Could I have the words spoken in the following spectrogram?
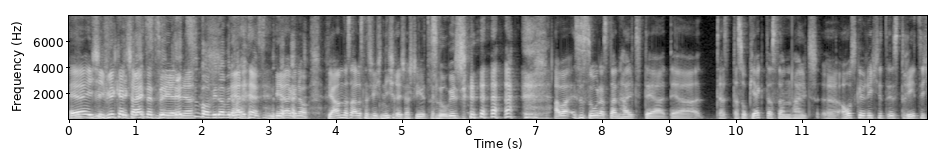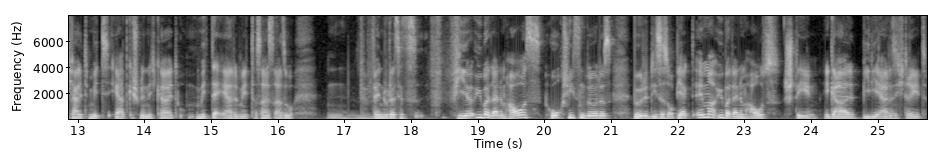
wir- Ja, ich, ich will keinen Scheiß erzählen. Wir glänzen mal wieder mit Halbwissen. ja, genau. Wir haben das alles natürlich nicht recherchiert, das ist logisch. Aber es ist so, dass dann halt der, der, das, das Objekt, das dann halt äh, ausgerichtet ist, dreht sich halt mit Erdgeschwindigkeit mit der Erde mit. Das heißt also, wenn du das jetzt hier über deinem Haus hochschießen würdest, würde dieses Objekt immer über deinem Haus stehen, egal wie die Erde sich dreht.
